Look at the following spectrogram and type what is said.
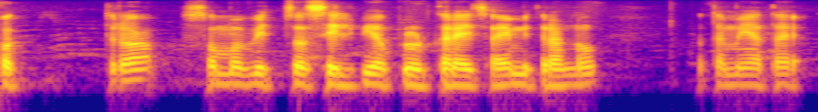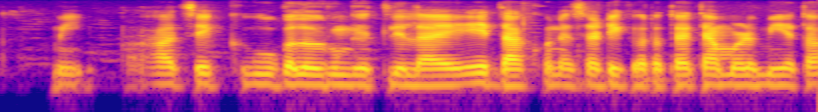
पत्र समवेतचा सेल्फी अपलोड करायचा आहे मित्रांनो. आता मी आता मी हाच एक गुगलवरून घेतलेला आहे. हे दाखवण्यासाठी करत आहे. त्यामुळे मी आता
